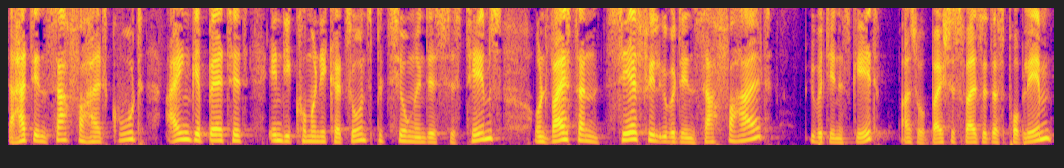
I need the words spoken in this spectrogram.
Er hat den Sachverhalt gut eingebettet in die Kommunikationsbeziehungen des Systems und weiß dann sehr viel über den Sachverhalt, über den es geht, also beispielsweise das Problem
